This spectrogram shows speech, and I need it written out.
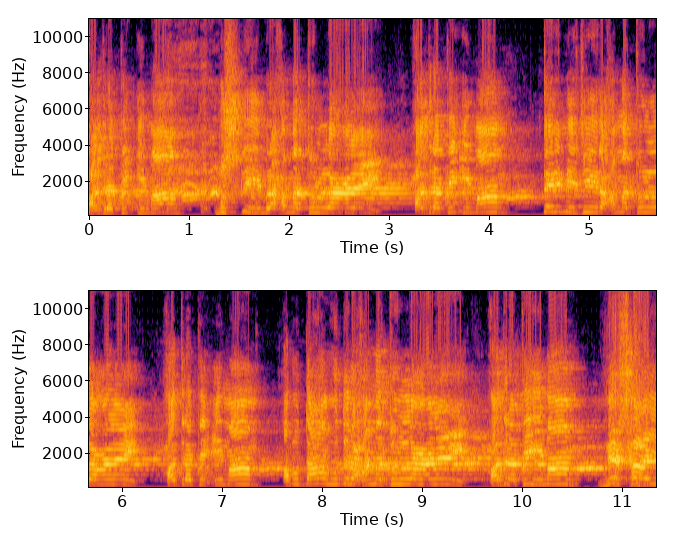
হজরত ইমাম মুসলিম রহমতুল্লাহ আলাই হজরত ইমাম তিরমিজি রহমতুল্লাহ আলাই হজরত ইমাম আবু দাউদ রহমতুল্লাহ আলাই হজরত ইমাম নেসাই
